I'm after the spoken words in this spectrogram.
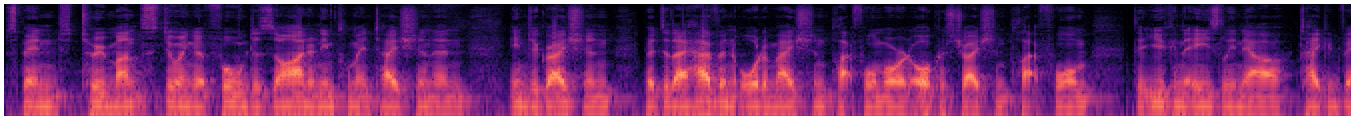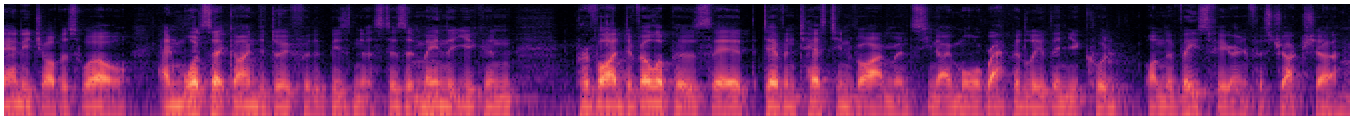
spend 2 months doing a full design and implementation and integration, but do they have an automation platform or an orchestration platform that you can easily now take advantage of as well. And what's that going to do for the business? Does it mean that you can provide developers their dev and test environments, you know, more rapidly than you could on the vSphere infrastructure? Mm-hmm.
